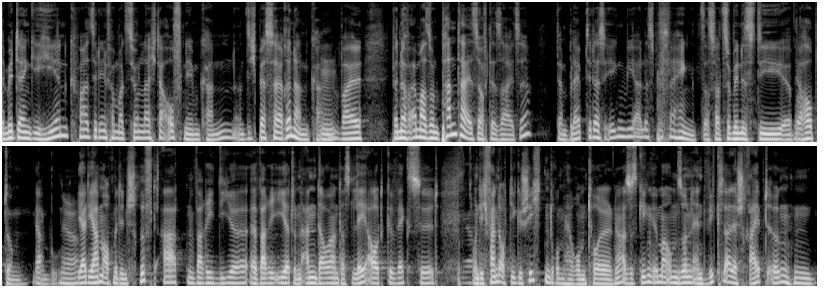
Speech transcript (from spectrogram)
damit dein Gehirn quasi die Information leichter aufnehmen kann und sich besser erinnern kann. Mhm. Weil, wenn auf einmal so ein Panther ist auf der Seite, dann bleibt dir das irgendwie alles besser hängen. Das war zumindest die äh, Behauptung ja. im Buch. Ja. ja. die haben auch mit den Schriftarten variier, äh, variiert und andauernd das Layout gewechselt. Ja. Und ich fand auch die Geschichten drumherum toll. Ne? Also es ging immer um so einen Entwickler, der schreibt irgendein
